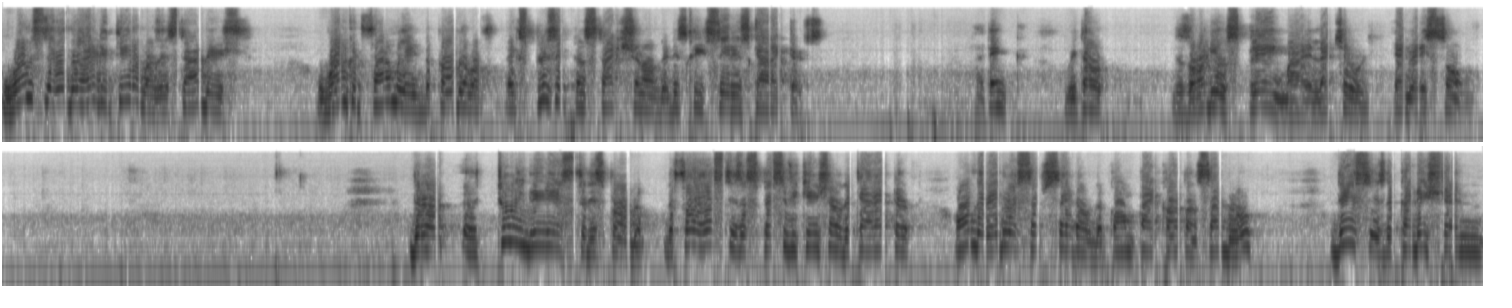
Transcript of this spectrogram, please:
Once the regularity theorem was established, one could formulate the problem of explicit construction of the discrete series characters. I think without this audio playing, my lecture would end very soon. There are uh, two ingredients to this problem. The first is a specification of the character on the regular subset of the compact Cartan subgroup. This is the condition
